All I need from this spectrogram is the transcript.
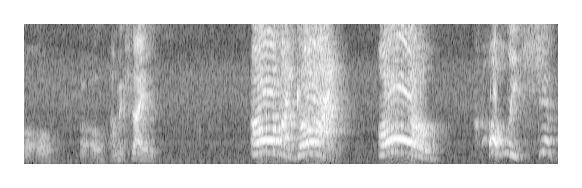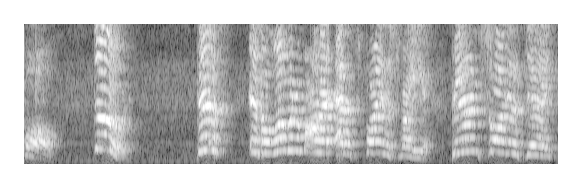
Uh oh. Uh oh. I'm excited. Oh my god! Oh! Holy shit balls! Dude! This is aluminum art at its finest right here. And song of the day.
